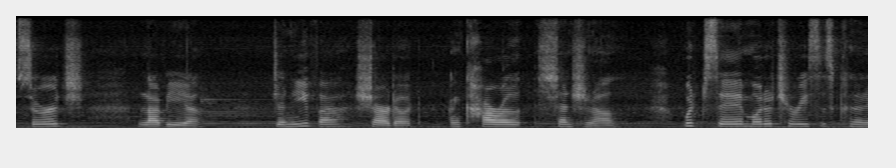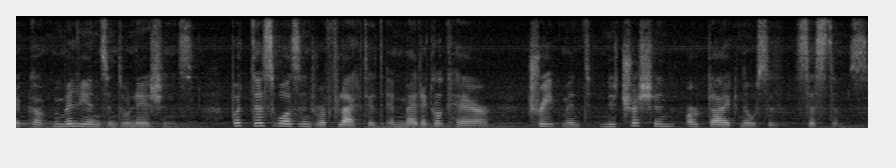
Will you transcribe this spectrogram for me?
Serge Larivée, Geneviève Chénard, and Carole Sénéchal would say Mother Teresa's clinic got millions in donations, but this wasn't reflected in medical care, treatment, nutrition, or diagnosis systems.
